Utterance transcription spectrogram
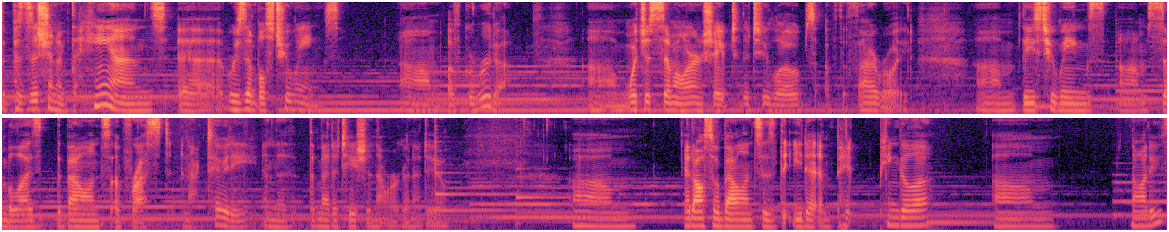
the position of the hands uh, resembles two wings um, of Garuda, um, which is similar in shape to the two lobes of the thyroid. Um, these two wings um, symbolize the balance of rest and activity in the, the meditation that we're going to do. Um, it also balances the Ida and P- Pingala um, nadis,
